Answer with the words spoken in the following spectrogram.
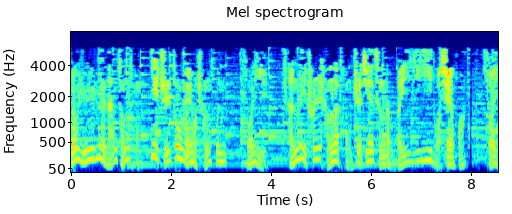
由于越南总统一直都没有成婚，所以陈立春成了统治阶层的唯一一朵鲜花。所以。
